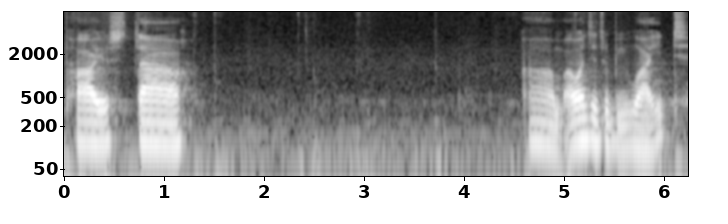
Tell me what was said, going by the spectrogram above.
Power style. Um, I want it to be white.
